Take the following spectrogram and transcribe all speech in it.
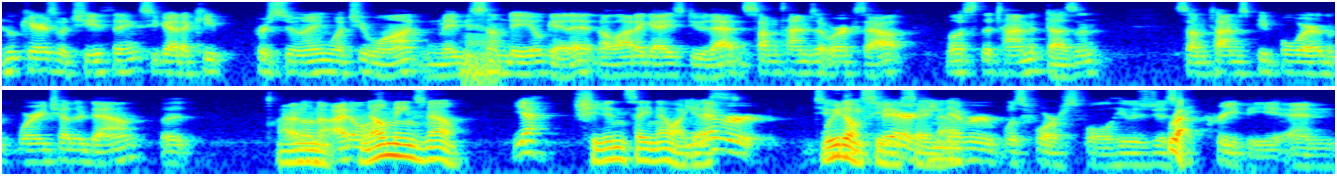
who cares what she thinks? You got to keep pursuing what you want, and maybe Yeah. someday you'll get it. And a lot of guys do that, and sometimes it works out. Most of the time, it doesn't. Sometimes people wear wear each other down, but I don't know, I don't- No means no. yeah, She didn't say no. I he guess. never. We don't see her fair, say he no. never was forceful. He was just Right. creepy, and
